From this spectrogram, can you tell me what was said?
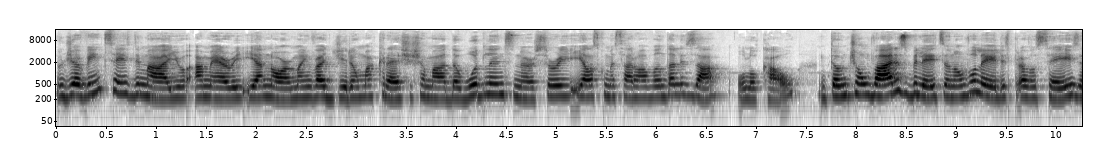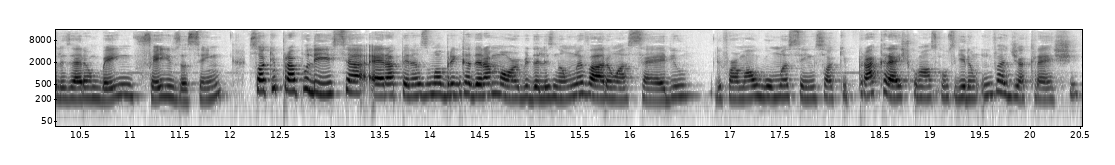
No dia 26 de maio, a Mary e a Norma invadiram uma creche chamada Woodlands Nursery e elas começaram a vandalizar o local. Então tinham vários bilhetes, eu não vou ler eles para vocês, eles eram bem feios assim. Só que para a polícia era apenas uma brincadeira mórbida, eles não levaram a sério de forma alguma assim, só que para a creche, como elas conseguiram invadir a creche,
